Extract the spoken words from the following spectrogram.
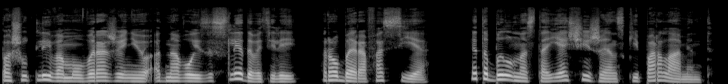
По шутливому выражению одного из исследователей, Робера Фассье, это был настоящий женский парламент.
